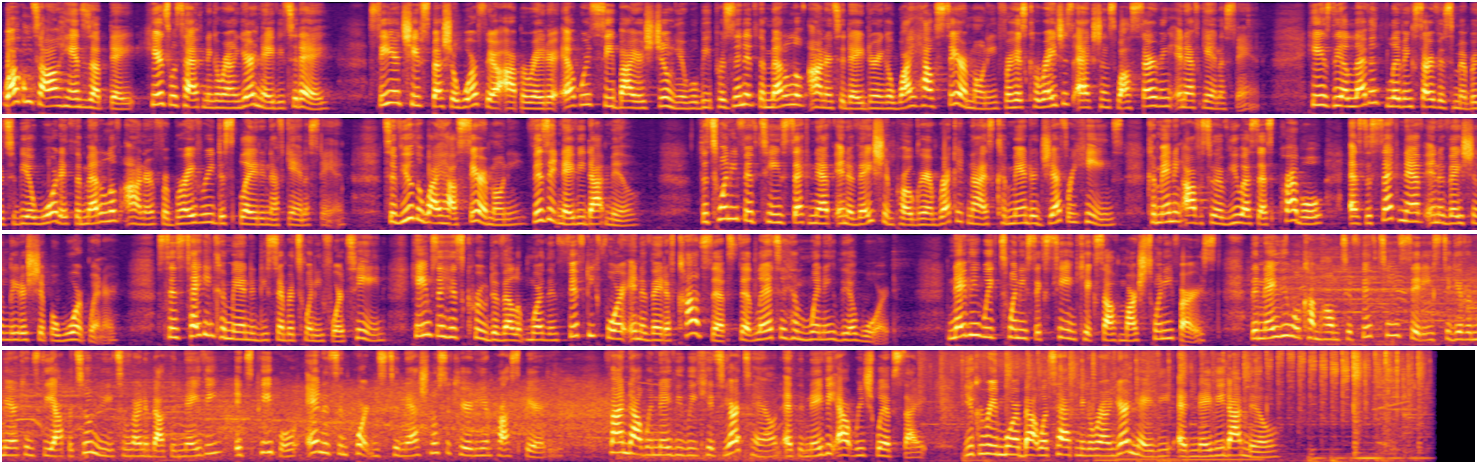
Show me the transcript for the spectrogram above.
Welcome to All Hands Update. Here's what's happening around your Navy today. Senior Chief Special Warfare Operator Edward C. Byers Jr. will be presented the Medal of Honor today during a White House ceremony for his courageous actions while serving in Afghanistan. He is the 11th living service member to be awarded the Medal of Honor for bravery displayed in Afghanistan. To view the White House ceremony, visit Navy.mil. The 2015 SecNav Innovation Program recognized Commander Jeffrey Heames, commanding officer of USS Preble, as the SecNav Innovation Leadership Award winner. Since taking command in December 2014, Heames and his crew developed more than 54 innovative concepts that led to him winning the award. Navy Week 2016 kicks off March 21st. The Navy will come home to 15 cities to give Americans the opportunity to learn about the Navy, its people, and its importance to national security and prosperity. Find out when Navy Week hits your town at the Navy Outreach website. You can read more about what's happening around your Navy at Navy.mil.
